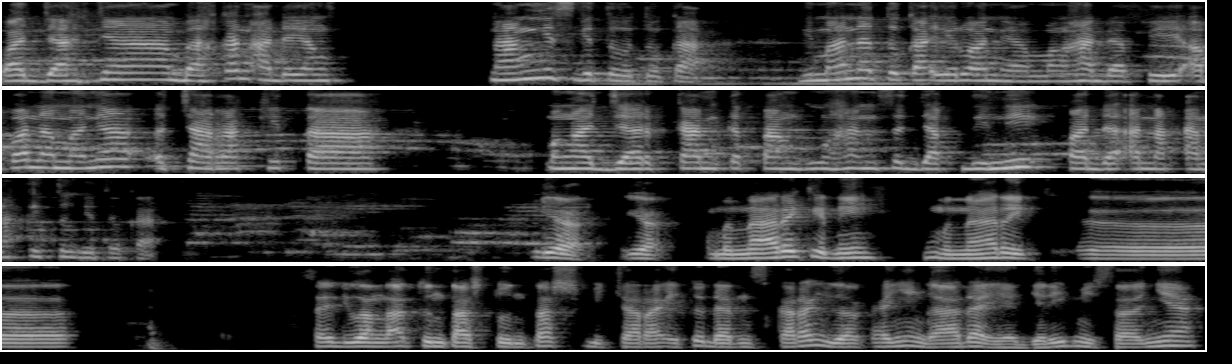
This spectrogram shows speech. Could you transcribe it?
wajahnya bahkan ada yang nangis gitu tuh kak gimana tuh Kak Irwan ya menghadapi apa namanya cara kita mengajarkan ketangguhan sejak dini pada anak-anak itu gitu Kak. Ya, ya, menarik ini, menarik. Eh, saya juga nggak tuntas-tuntas bicara itu dan sekarang juga kayaknya nggak ada ya. Jadi misalnya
